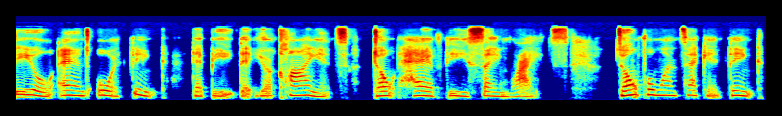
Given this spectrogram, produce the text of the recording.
feel and or think that be that your clients don't have these same rights. Don't for one second think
